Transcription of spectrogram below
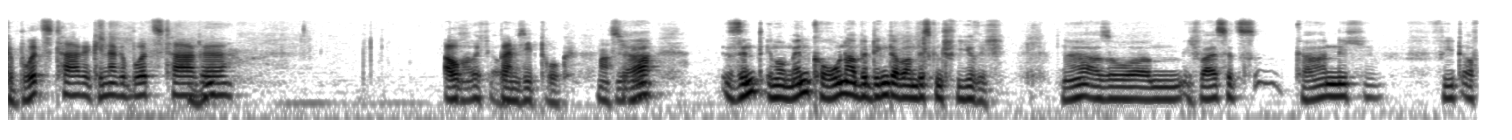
Geburtstage, Kindergeburtstage, auch, Mache ich auch. beim Siebdruck machst du Ja, sind im Moment Corona-bedingt aber ein bisschen schwierig. Ne, also ähm, ich weiß jetzt gar nicht, wie es auf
